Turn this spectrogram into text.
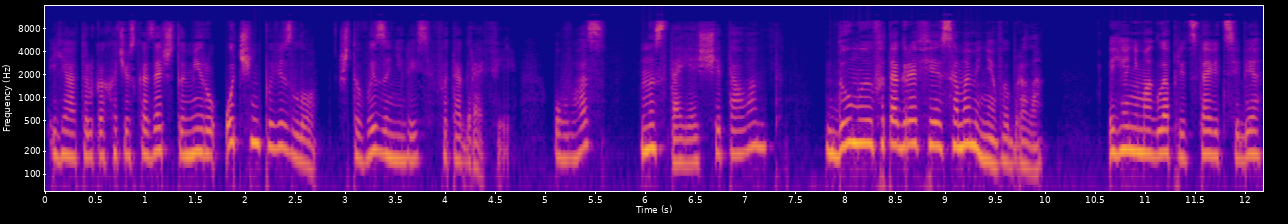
Я только хочу сказать, что миру очень повезло, что вы занялись фотографией. У вас настоящий талант. Думаю, фотография сама меня выбрала. Я не могла представить себе,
